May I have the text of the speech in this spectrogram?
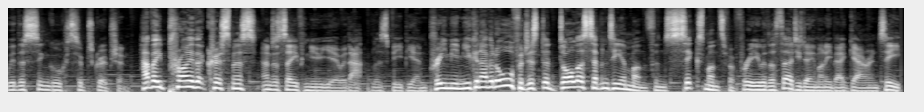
with a single subscription. Have a private Christmas and a safe new year with Atlas VPN Premium. You can have it all for just $1.70 a month and six months for free with a 30 day money back guarantee.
